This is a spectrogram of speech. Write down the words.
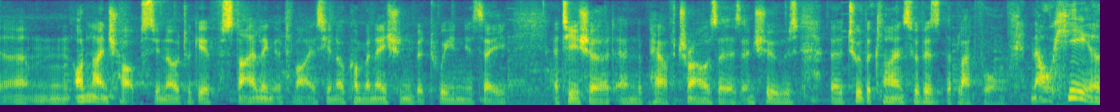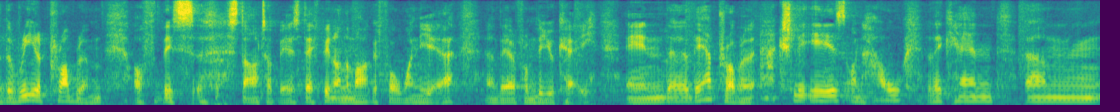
um, online shops, you know, to give styling advice, you know, combination between, you say, a t-shirt and a pair of trousers and shoes uh, to the clients who visit the platform. Now here the real problem of this uh, startup is they've been on the market for one year and they're from the UK and uh, their problem actually is on how they can um,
